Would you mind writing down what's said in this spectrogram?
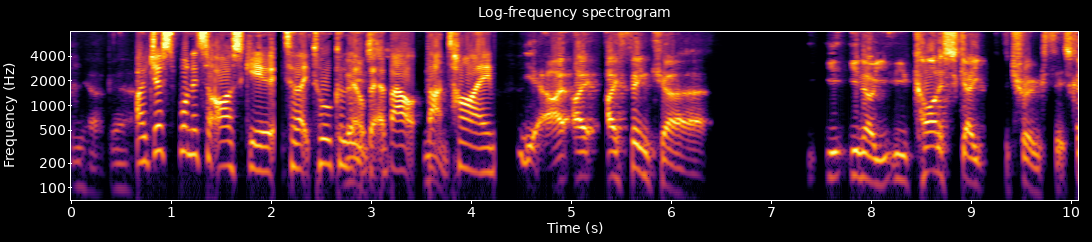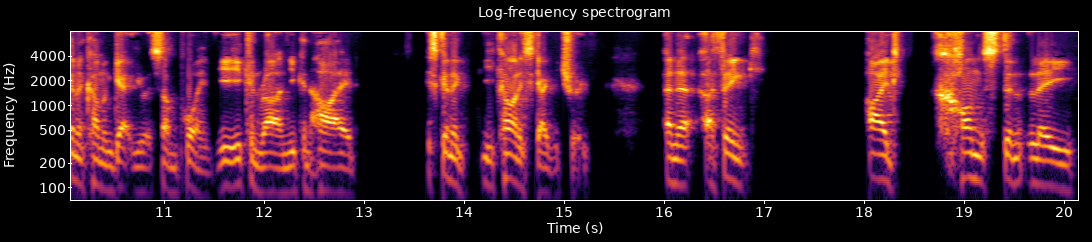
Yeah, yeah. I just wanted to ask you to like talk a Please. little bit about that mm. time yeah, I, I, I think, uh, you, you, know, you, you, can't escape the truth. It's going to come and get you at some point. You, you can run, you can hide. It's going to, you can't escape the truth. And uh, I think I'd constantly,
